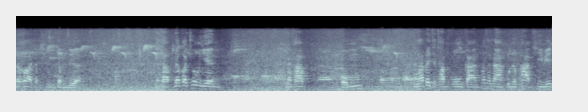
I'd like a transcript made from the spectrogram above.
แล้วก็จะประชุมจำเดือนนะครับ แล้วก็ช่วงเย็นนะครับ ผมนะครับได้จะทำโครงการพัฒนาคุณภาพชีวิต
